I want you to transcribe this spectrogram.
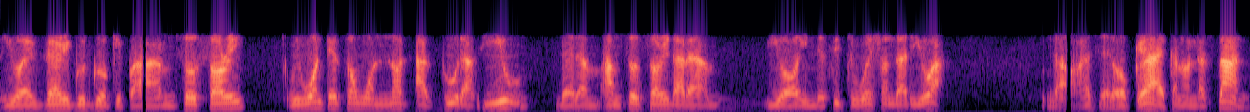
You are a very good goalkeeper. I'm so sorry. We wanted someone not as good as you, but um, I'm so sorry that um, you're in the situation that you are. No, I said, okay, I can understand.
